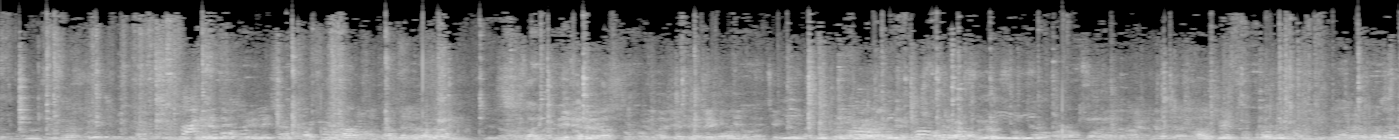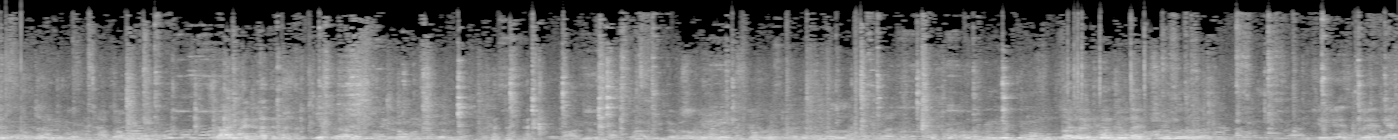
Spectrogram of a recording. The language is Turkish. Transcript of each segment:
Aynı kadar değil mi? Bağırıyorum, baksana diyor. Vallahi. Bunlar benim bandımdayım, bir şey olmadı. Bitireceğiz, buraya gel.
